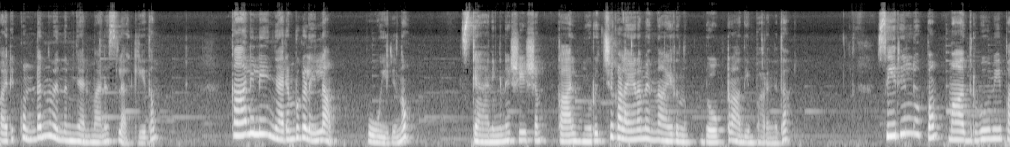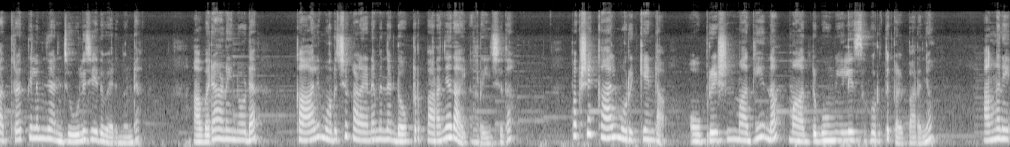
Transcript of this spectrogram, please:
പരിക്കുണ്ടെന്നുവെന്നും ഞാൻ മനസ്സിലാക്കിയതും. കാലിലെ ഞരമ്പുകളെല്ലാം പോയിരുന്നു. സ്കാനിങ്ങിന് ശേഷം കാൽ മുറിച്ചു കളയണമെന്നായിരുന്നു ഡോക്ടർ ആദ്യം പറഞ്ഞത്. സീരിയലിനൊപ്പം മാതൃഭൂമി പത്രത്തിലും ഞാൻ ജോലി ചെയ്തു വരുന്നുണ്ട്. അവരാണ് എന്നോട് കാൽ മുറിച്ചു കളയണമെന്ന് ഡോക്ടർ പറഞ്ഞതായി അറിയിച്ചത്. പക്ഷേ കാൽ മുറിക്കേണ്ട ഓപ്പറേഷൻ മതിയെന്ന് മാതൃഭൂമിയിലെ സുഹൃത്തുക്കൾ പറഞ്ഞു. അങ്ങനെ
